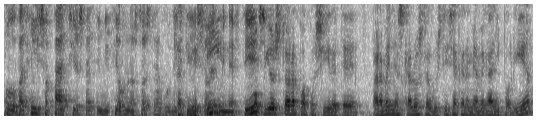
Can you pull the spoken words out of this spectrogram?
ο Βασίλης Οπάτσιος θα τιμηθεί ο γνωστός τραγουδιστής, θα τιμηθεί, ο ερμηνευτής. Ο οποίος τώρα που αποσύρεται παραμένει ένας καλός τραγουδιστής, έκανε μια μεγάλη πορεία.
